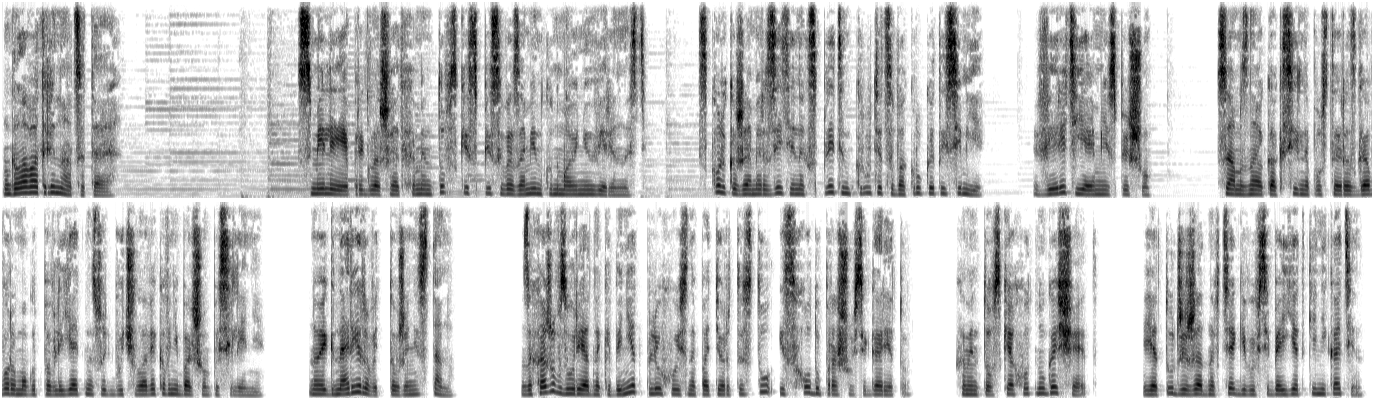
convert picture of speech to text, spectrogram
Глава 13. Смелее приглашает Хаментовский, списывая заминку на мою неуверенность. Сколько же омерзительных сплетен крутится вокруг этой семьи. Верить я им не спешу. Сам знаю, как сильно пустые разговоры могут повлиять на судьбу человека в небольшом поселении. Но игнорировать тоже не стану. Захожу в заурядный кабинет, плюхаюсь на потертый стул и сходу прошу сигарету. Хаментовский охотно угощает. Я тут же жадно втягиваю в себя едкий никотин.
